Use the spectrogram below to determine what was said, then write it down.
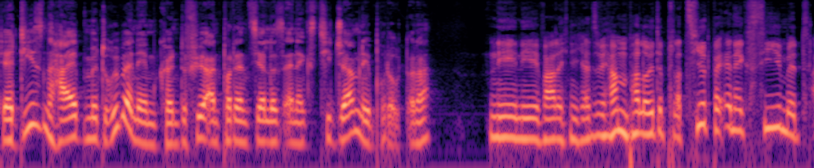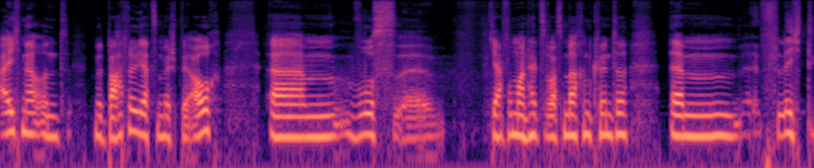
der diesen Hype mit rübernehmen könnte für ein potenzielles NXT Germany Produkt, oder? Nee, nee, wahrlich nicht. Also wir haben ein paar Leute platziert bei NXT mit Eichner und mit Bartel ja zum Beispiel auch, ähm, wo es äh, ja, wo man halt sowas machen könnte. Ähm, vielleicht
